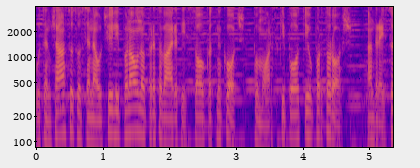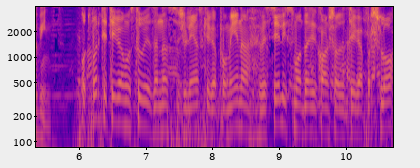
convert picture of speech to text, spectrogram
V tem času so se naučili ponovno pretovarjati sol kot nekoč po morski poti v Portorož. Andrej Sovinc. Odprtje tega mostu je za nas življenjskega pomena. Veseli smo, da je končno do tega prišlo.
